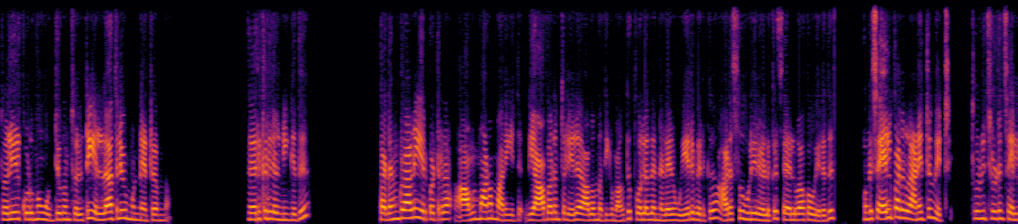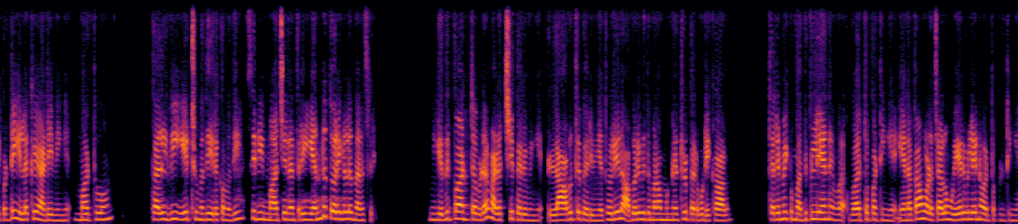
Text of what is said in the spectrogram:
தொழில் குடும்பம் உத்தியோகம் சொல்லிட்டு எல்லாத்துலயும் முன்னேற்றம் தான். நெருக்கடிகள் நீங்குது. கடன்களால ஏற்பட்ட அவமானம் மறையுது. வியாபாரம் தொழிலில் லாபம் அதிகமாகுது. பொருளாதார நிலையில உயர்வு இருக்கு அரசு ஊழியர்களுக்கு செல்வாக உயருது. உங்க செயல்பாடுகள் அனைத்தும் வெற்றி. துணிச்சலுடன் செயல்பட்டு இலக்கை அடைவீங்க. மருத்துவம் கல்வி ஏற்றுமதி இறக்குமதி சினிமா சின்னத்திரை எந்த துறைகளும் இருந்தாலும் சரி நீங்க எதிர்பார்த்த விட வளர்ச்சி பெறுவீங்க. லாபத்தை பெறுவீங்க. தொழில் அபரிவிதமான முன்னேற்றம் பெறக்கூடிய காலம். திறமைக்கு மதிப்பிலேன்னு வருத்தப்பட்டீங்க. என்னதான் உழைச்சாலும் உயர்விலேன்னு வருத்தப்பட்டீங்க.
